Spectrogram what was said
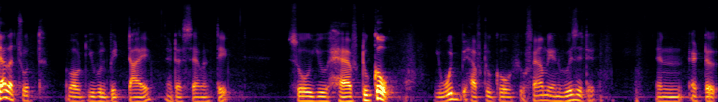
tell a truth about you will be die at a seventh day. So you have to go. You would have to go your family and visit it. And at the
